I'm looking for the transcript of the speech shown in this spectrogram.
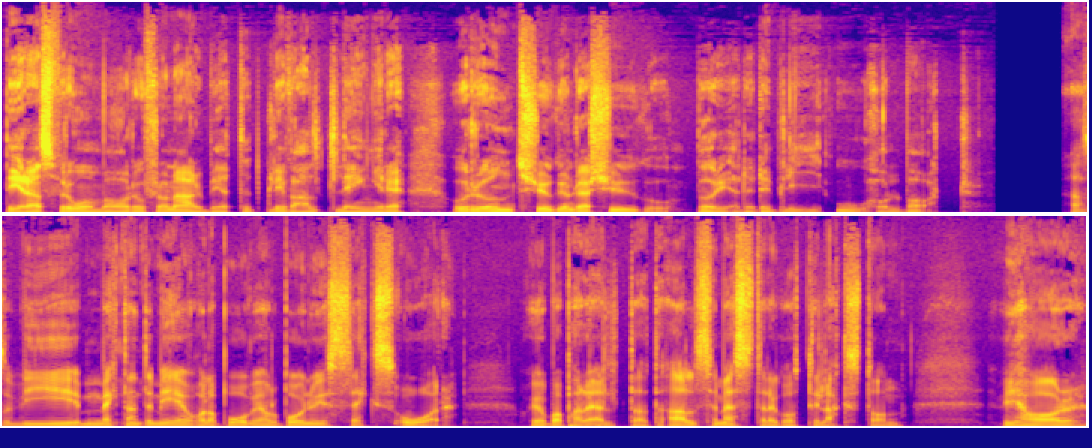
Deras frånvaro från arbetet blev allt längre och runt 2020 började det bli ohållbart. Alltså vi mäktar inte med att hålla på. Vi har hållit på nu i sex år och jobbar parallellt. Att all semester har gått till LaxTon. Vi har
